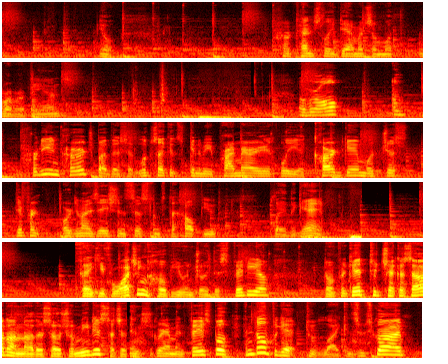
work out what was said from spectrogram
you know, potentially damage them with rubber bands. Overall, I'm pretty encouraged by this. It looks like it's going to be primarily a card game with just different organization systems to help you play the game. Thank you for watching. Hope you enjoyed this video. Don't forget to check us out on other social media such as Instagram and Facebook. And don't forget to like and subscribe.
